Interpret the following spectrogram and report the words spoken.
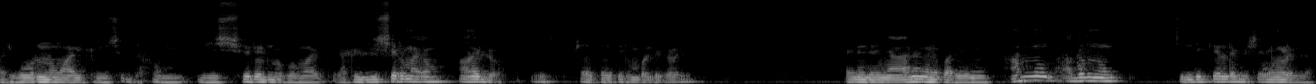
പരിപൂർണമായിട്ടും ശുദ്ധവും ഈശ്വരോന്മുഖവുമായിരിക്കട്ടെ. ഈശ്വരമയം ആണല്ലോ. ക്ഷേത്രത്തിലും പള്ളികളിലും. അതിനെതിരെ ഞാനങ്ങനെ പറയുന്നു. അന്നും അതൊന്നും ചിന്തിക്കേണ്ട വിഷയങ്ങളല്ല.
